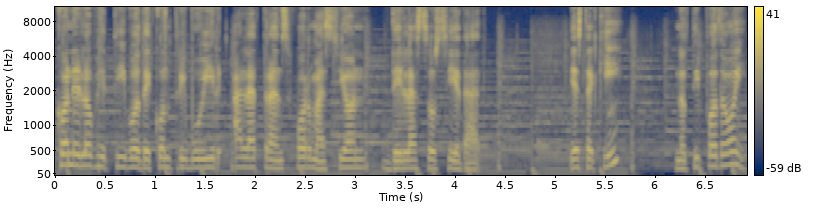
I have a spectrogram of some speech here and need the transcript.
con el objetivo de contribuir a la transformación de la sociedad. Y hasta aquí, no tipo de hoy.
